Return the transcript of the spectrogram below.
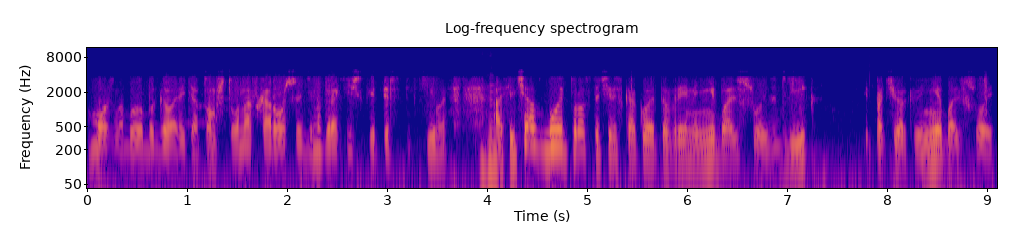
можно было бы говорить о том, что у нас хорошая демографическая перспектива. А сейчас будет просто через какое-то время небольшой сдвиг, подчеркиваю, небольшой,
